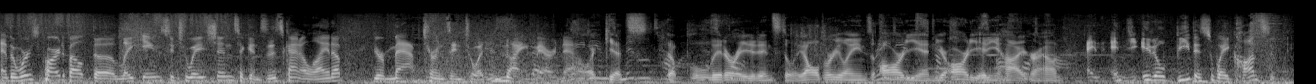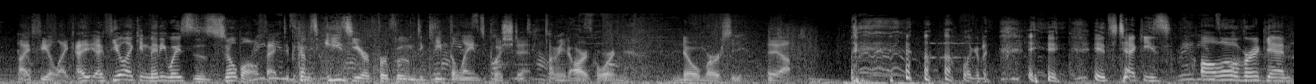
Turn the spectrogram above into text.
And the worst part about the late game situations against this kind of lineup, your map turns into a nightmare now. It gets obliterated instantly. All three lanes already in. You're already hitting high ground. And, and it'll be this way constantly, I feel like. I, I feel like in many ways it's a snowball effect. It becomes easier for Boom to keep the lanes pushed in. I mean, Arcorn, no mercy. Yeah. Look at it. It's techies all over again.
